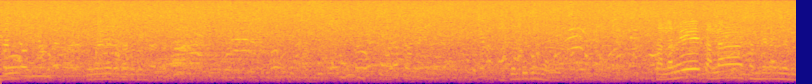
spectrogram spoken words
bu? Salah re, salah sembilan jadi.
